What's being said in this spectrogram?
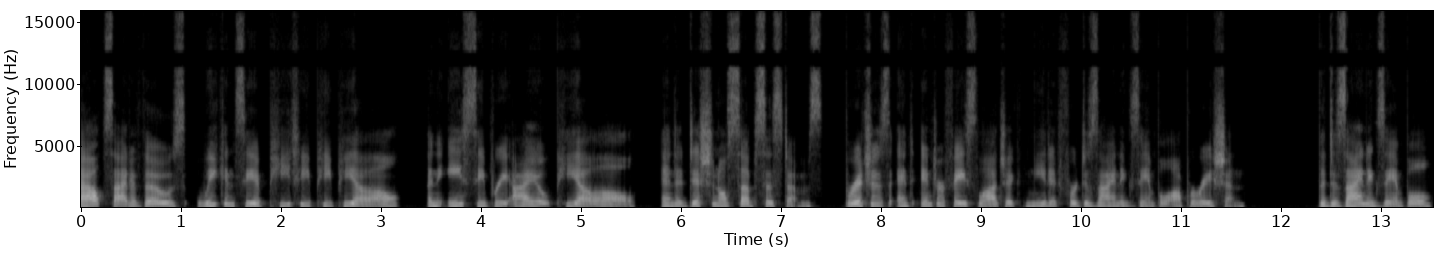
Outside of those, we can see a PTP-PLL, an eCPRI IO-PLL, and additional subsystems, bridges, and interface logic needed for design example operation. The design example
